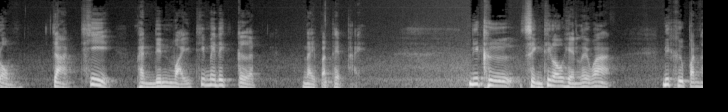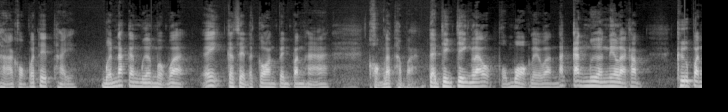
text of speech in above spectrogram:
ล่มจากที่แผ่นดินไหวที่ไม่ได้เกิดในประเทศไทย นี่คือสิ่งที่เราเห็นเลยว่า นี่คือปัญหาของประเทศไทย เหมือนนักการเมืองบอกว่าเอ้ยเกษตรกรเป็นปัญหาของรัฐบาล แต่จริง ๆ แล้วผมบอกเลยว่า นักการเมืองเนี่ยแหละครับ คือปัญ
